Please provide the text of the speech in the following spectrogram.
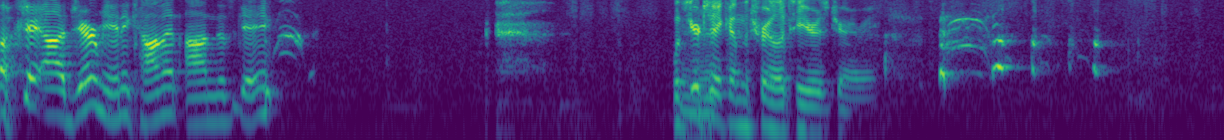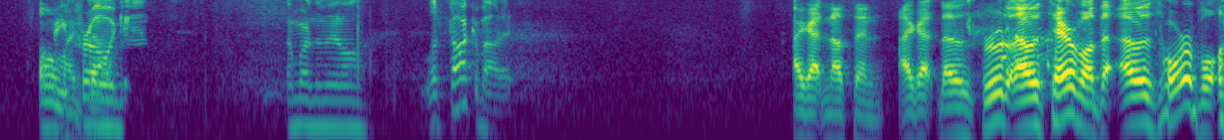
Okay, uh, Jeremy, any comment on this game? What's your take on the Trail of Tears, Jeremy? Oh Are you my pro god. against? Somewhere in the middle. Let's talk about it. I got nothing. I got that was brutal. That was terrible. That, that was horrible.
